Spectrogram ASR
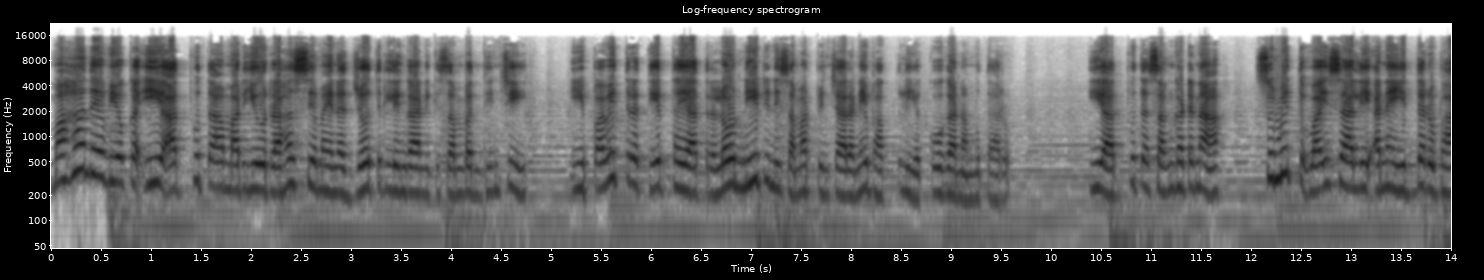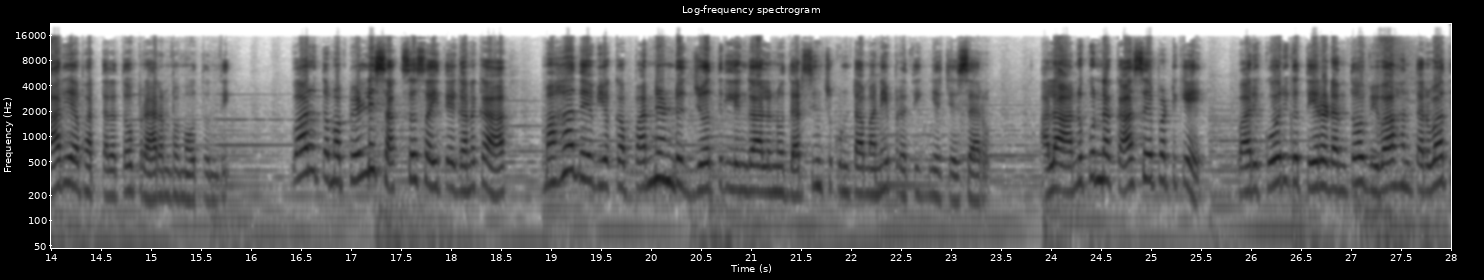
మహాదేవ్ యొక్క ఈ అద్భుత మరియు రహస్యమైన జ్యోతిర్లింగానికి సంబంధించి ఈ పవిత్ర తీర్థయాత్రలో నీటిని సమర్పించాలని భక్తులు ఎక్కువగా నమ్ముతారు. ఈ అద్భుత సంఘటన సుమిత్ వైశాలి అనే ఇద్దరు భార్యాభర్తలతో ప్రారంభమవుతుంది. వారు తమ పెళ్ళి సక్సెస్ అయితే గనక మహాదేవ్ యొక్క పన్నెండు జ్యోతిర్లింగాలను దర్శించుకుంటామని ప్రతిజ్ఞ చేశారు. అలా అనుకున్న కాసేపటికే వారి కోరిక తీరడంతో వివాహం తర్వాత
